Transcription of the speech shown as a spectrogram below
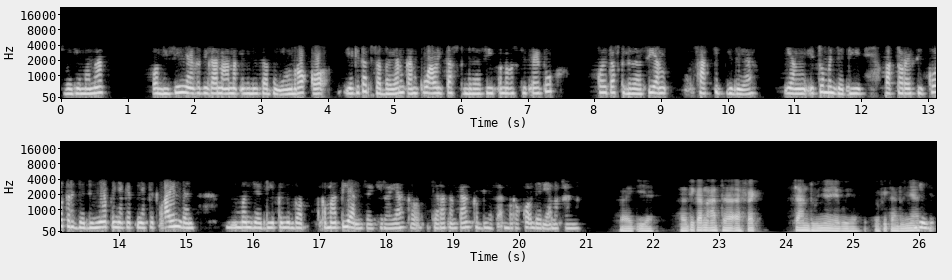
Sebagaimana kondisinya ketika anak-anak Indonesia banyak yang merokok, ya kita bisa bayangkan kualitas generasi penerus kita itu kualitas generasi yang sakit gitu ya yang itu menjadi faktor resiko terjadinya penyakit-penyakit lain dan menjadi penyebab kematian saya kira ya kalau bicara tentang kebiasaan merokok dari anak-anak. Baik iya. Berarti karena ada efek candunya ya Bu ya, efek candunya iya.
